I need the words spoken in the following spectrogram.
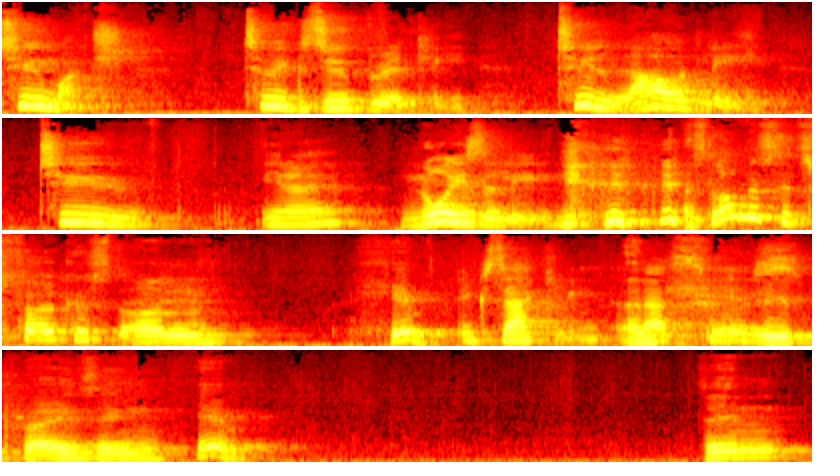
too much, too exuberantly, too loudly, too, you know, noisily? As long as it's focused on Him. exactly. and That's truly yes. praising Him, then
